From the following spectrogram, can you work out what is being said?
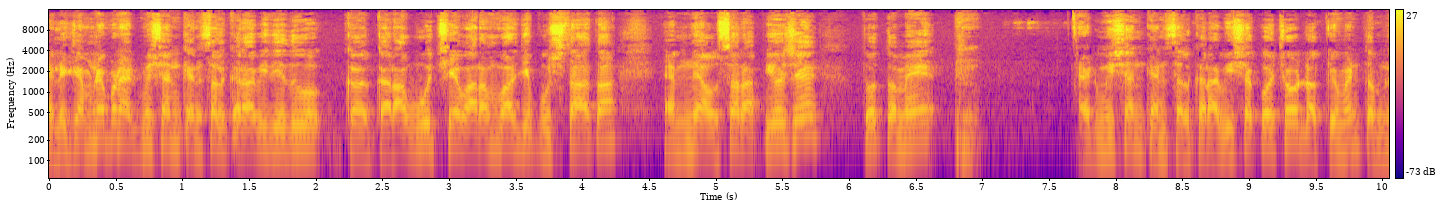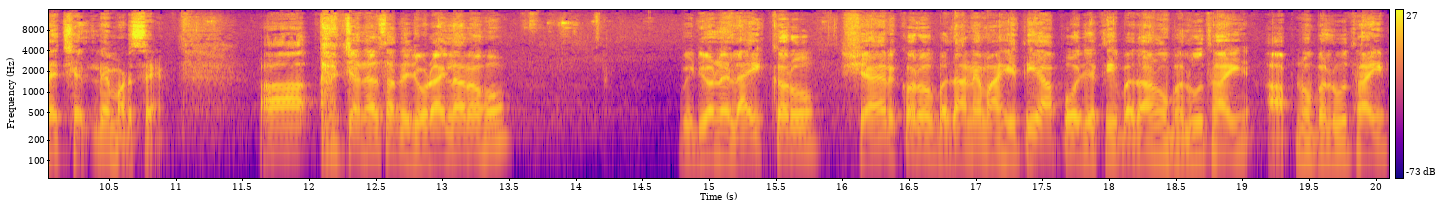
એટલે જેમણે પણ એડમિશન કેન્સલ કરાવી દીધું કરાવવું છે, વારંવાર જે પૂછતા હતા, એમને અવસર આપ્યો છે, તો તમે એડમિશન કેન્સલ કરાવી શકો છો ડોક્યુમેન્ટ તમને છેલ્લે મળશે. આ, ચેનલ સાથે જોડાયેલા રહો. વિડીયોને લાઈક કરો, શેર કરો, બધાને માહિતી આપો, જેથી બધાનું ભલું થાય, આપનું ભલું થાય.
